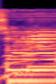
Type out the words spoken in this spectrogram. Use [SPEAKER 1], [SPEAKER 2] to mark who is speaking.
[SPEAKER 1] Well,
